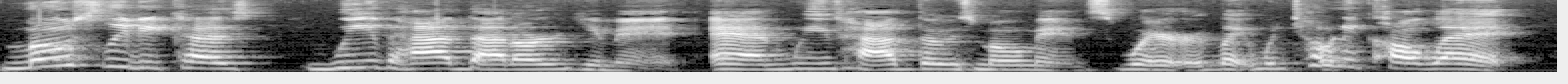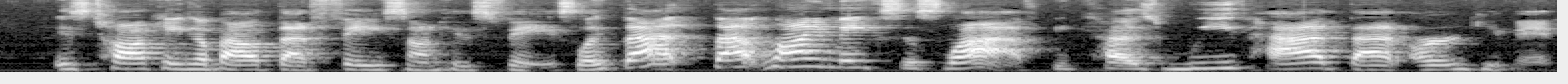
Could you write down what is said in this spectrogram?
mostly because we've had that argument and we've had those moments where like when Toni Collette is talking about that face on his face like that that line makes us laugh because we've had that argument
